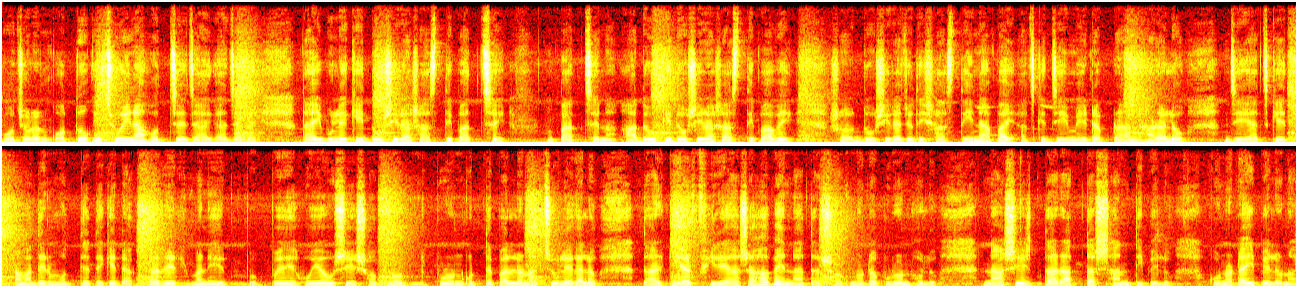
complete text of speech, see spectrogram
প্রচলন কত কিছুই না হচ্ছে জায়গায় জায়গায়। তাই বলে কি দোষীরা শাস্তি পাচ্ছে? পাচ্ছে না। আদৌ কি দোষীরা শাস্তি পাবে? দোষীরা যদি শাস্তিই না পায়, আজকে যে মেয়েটা প্রাণ হারালো, যে আজকে আমাদের মধ্যে থেকে ডাক্তারের মানে হয়েও সে স্বপ্ন পূরণ করতে পারল না, চলে গেল, তার কি আর ফিরে আসা হবে? না, তার স্বপ্নটা পূরণ হলো। না, সে তার আত্মার শান্তি পেল। কোনোটাই পেল না।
